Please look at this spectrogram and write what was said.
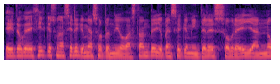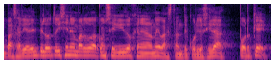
Eh, tengo que decir que es una serie que me ha sorprendido bastante. Yo pensé que mi interés sobre ella no pasaría del piloto y sin embargo ha conseguido generarme bastante curiosidad. ¿Por qué?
